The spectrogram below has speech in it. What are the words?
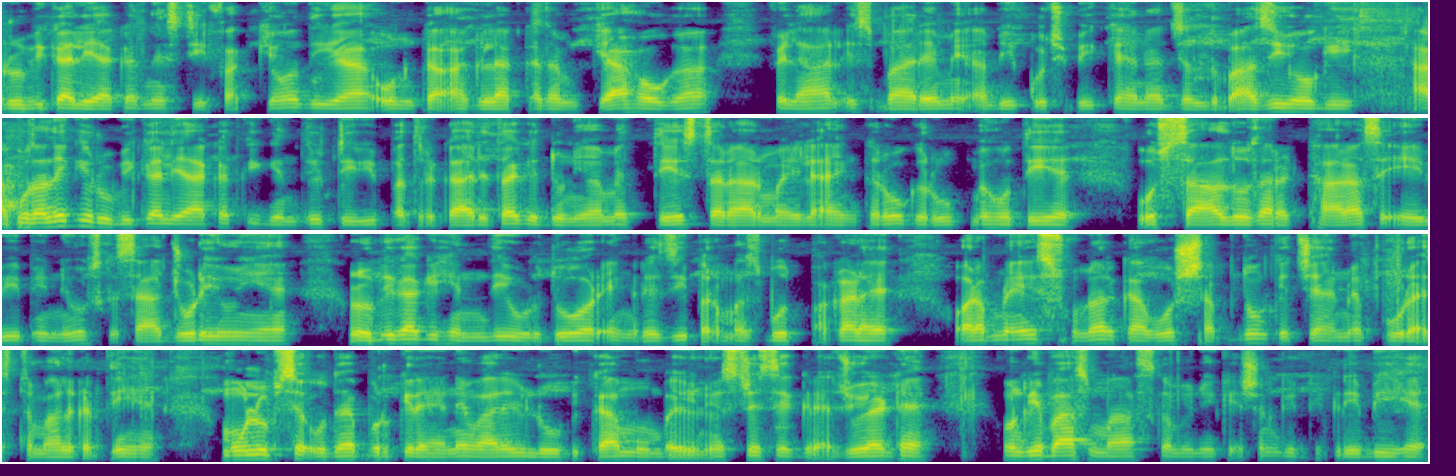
रूबिका लियाकत ने इस्तीफा क्यों दिया? उनका अगला कदम क्या होगा? फ़िलहाल इस बारे में अभी कुछ भी कहना जल्दबाजी होगी। आपको बता दें कि रूबिका लियाकत की गिनती टीवी पत्रकारिता की दुनिया में तेज तरार महिला एंकरों के रूप में होती है। वो साल 2018 से एबीपी न्यूज़ के साथ जुड़ी हुई हैं। रूबिका की हिंदी, उर्दू और अंग्रेज़ी पर मज़बूत पकड़ है और अपने इस हुनर का वो शब्दों के चयन में पूरा इस्तेमाल करती हैं। मूल रूप से उदयपुर की रहने वाली रूबिका मुंबई यूनिवर्सिटी से ग्रेजुएट है। उनके पास मास कम्युनिकेशन की डिग्री भी है।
